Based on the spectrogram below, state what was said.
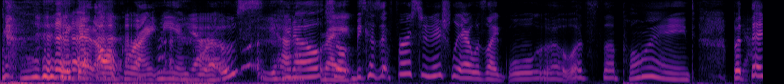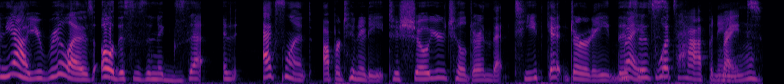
they get all grimy and Yeah. gross. Yeah. You know? So because at first initially I was like, well, what's the point? But then yeah, you realize, oh, this is an exact an excellent opportunity to show your children that teeth get dirty. This Right. is what's happening. Right.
